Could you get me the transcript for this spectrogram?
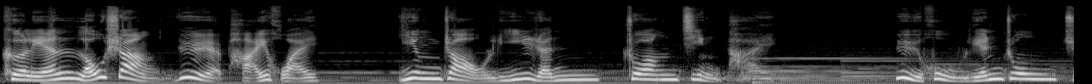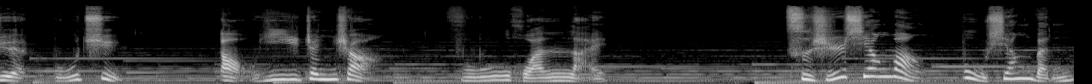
可怜楼上月徘徊，应照离人妆镜台。玉户帘中卷不去，捣衣砧上拂还来。此时相望。不相闻，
